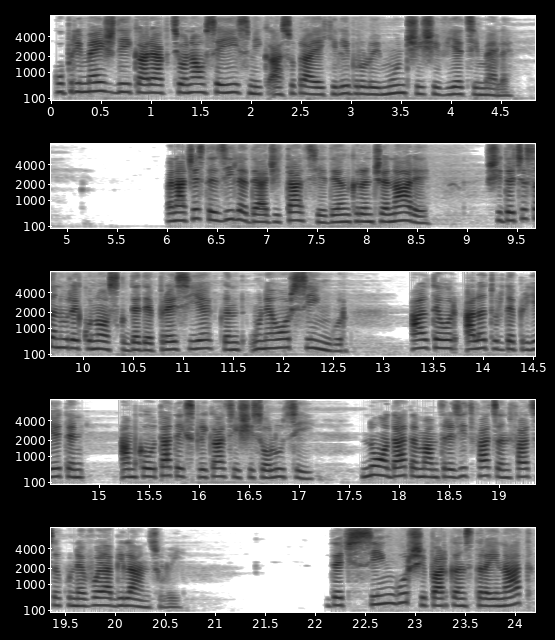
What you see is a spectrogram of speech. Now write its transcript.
cu primejdii care acționau seismic asupra echilibrului muncii și vieții mele. În aceste zile de agitație, de încrâncenare și de ce să nu recunosc de depresie când uneori singur, alteori alături de prieteni, am căutat explicații și soluții, nu odată m-am trezit față în față cu nevoia bilanțului. Deci singur și parcă înstrăinat,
